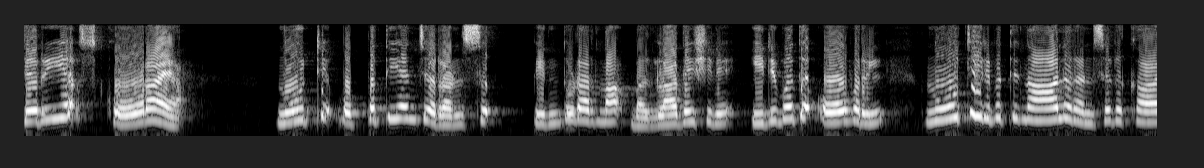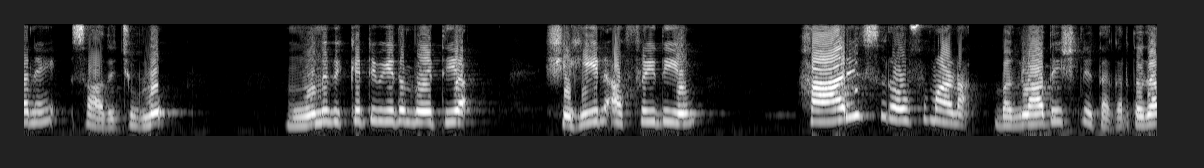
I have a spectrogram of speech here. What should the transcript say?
ചെറിയ സ്കോറായ നൂറ്റി മുപ്പത്തിയഞ്ച് റൺസ് പിന്തുടർന്ന ബംഗ്ലാദേശിന് ഇരുപത് ഓവറിൽ നൂറ്റി ഇരുപത്തിനാല് റൺസെടുക്കാനേ സാധിച്ചുള്ളൂ. മൂന്ന് വിക്കറ്റ് വീതം വീഴ്ത്തിയ ഷഹീൻ അഫ്രീദിയും ഹാരിസ് റൌഫുമാണ് ബംഗ്ലാദേശിനെ തകർത്തത്.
